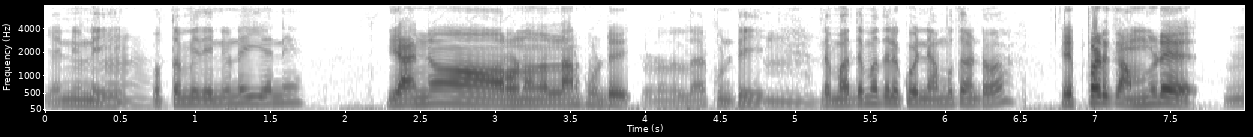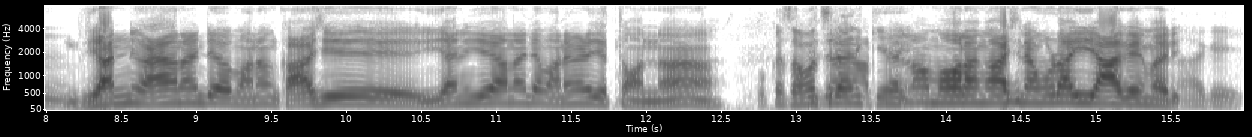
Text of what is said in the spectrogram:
ఇవన్నీ ఉన్నాయి. మొత్తం మీద ఎన్ని ఉన్నాయి ఇవన్నీ ఇవన్నీ రెండు వందల దానికి ఉంటాయి. రెండు వందల దాకా ఉంటాయి. అంటే మధ్య మధ్యలో కొన్ని అమ్ముతాంటావా? ఎప్పటికి అమ్ముడే. ఇవన్నీ కావాలంటే మనం కాసి ఇవన్నీ చేయాలంటే మనమే చేస్తాం అన్నా? ఒక సంవత్సరానికి మూలం కాసినా కూడా అవి ఆగాయి మరి. ఆగాయి.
